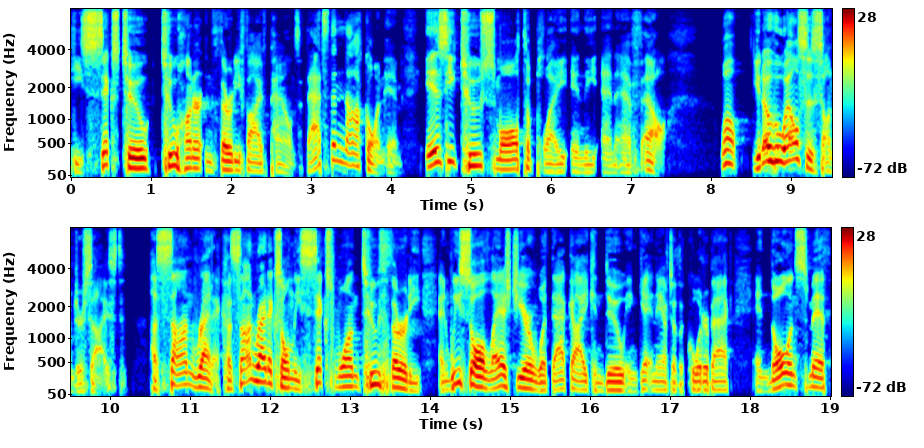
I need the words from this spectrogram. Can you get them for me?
He's 6'2, 235 pounds. That's the knock on him. Is he too small to play in the NFL? Well, you know who else is undersized? Haason Reddick. Haason Reddick's only 6'1, 230, and we saw last year what that guy can do in getting after the quarterback. And Nolan Smith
